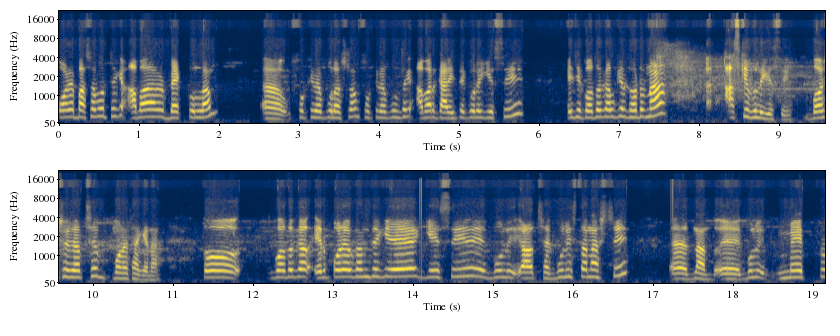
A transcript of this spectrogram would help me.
পরে বাসাবোর থেকে আবার ব্যাক করলাম ফকিরাপুল আসলাম, ফকিরাপুল থেকে আবার গাড়িতে করে গেছি। এই যে গতকালকের ঘটনা আজকে ভুলে গেছি। বয়স হয়ে যাচ্ছে, মনে থাকে না। তো গতকাল, এরপরে ওখান থেকে গেছি, গুলি আচ্ছা গুলিস্তান আসছি। না গুলি, মেট্রো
